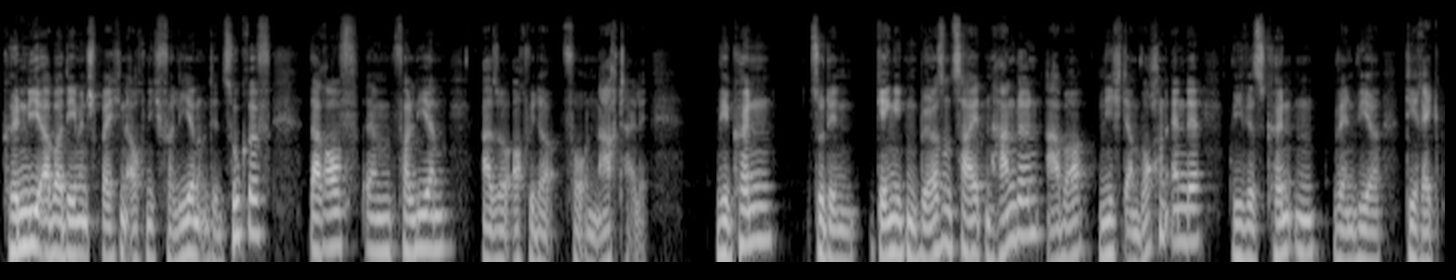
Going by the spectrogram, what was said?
können die aber dementsprechend auch nicht verlieren und den Zugriff darauf ähm, verlieren. Also auch wieder Vor- und Nachteile. Wir können zu den gängigen Börsenzeiten handeln, aber nicht am Wochenende, wie wir es könnten, wenn wir direkt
